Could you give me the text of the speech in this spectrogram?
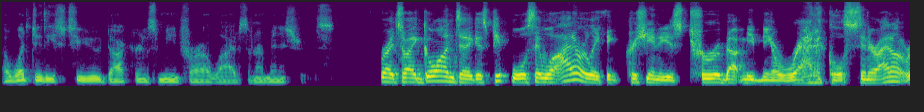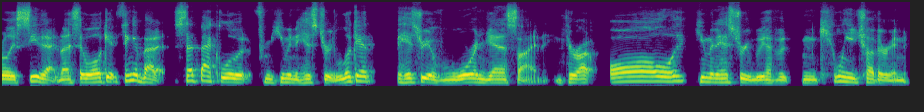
uh, what do these two doctrines mean for our lives and our ministries? Right. So I go on to because people will say, well, I don't really think Christianity is true about me being a radical sinner. I don't really see that. And I say, well, okay, think about it. Step back a little bit from human history. Look at the history of war and genocide. And throughout all human history, we have been killing each other and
